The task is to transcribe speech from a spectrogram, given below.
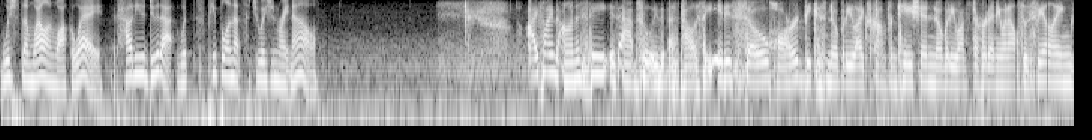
wish them well and walk away? Like, how do you do that with people in that situation right now? I find honesty is absolutely the best policy. It is so hard because nobody likes confrontation. Nobody wants to hurt anyone else's feelings.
